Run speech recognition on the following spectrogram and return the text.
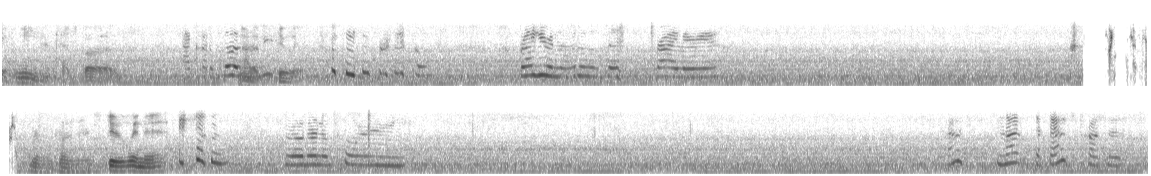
Get me to catch bugs. I caught a bug. Now let's do it. right here in the middle of the drive area. Roadrunner's doing it. Roadrunner porn. That was not a fast process.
